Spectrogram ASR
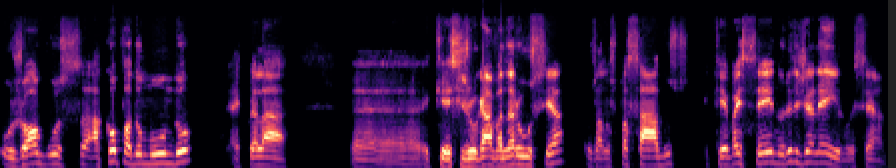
os jogos, a Copa do Mundo, é aquela é, que se jogava na Rússia os anos passados, que vai ser no Rio de Janeiro esse ano,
